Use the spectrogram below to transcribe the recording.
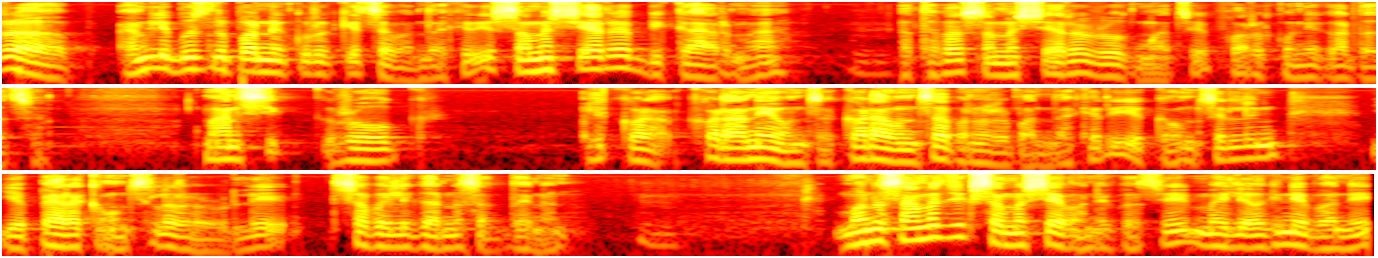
र हामीले बुझ्नुपर्ने कुरो के छ भन्दाखेरि समस्या र विकारमा अथवा समस्या र रोगमा चाहिँ फरक हुने गर्दछ। मानसिक रोग अलिक कडा कडा नै हुन्छ कडा हुन्छ भनेर भन्दाखेरि यो काउन्सिलिङ यो प्यारा काउन्सिलरहरूले सबैले गर्न सक्दैनन्। मनोसामाजिक समस्या भनेको चाहिँ मैले अघि नै भने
